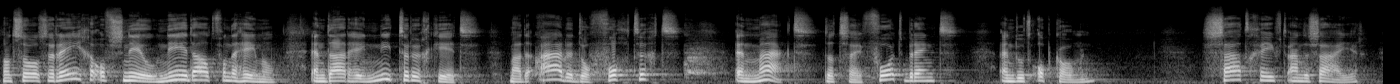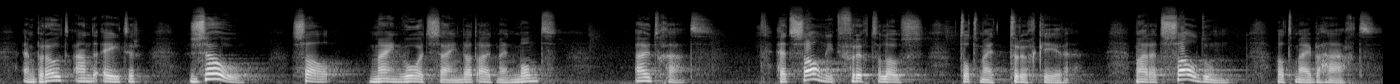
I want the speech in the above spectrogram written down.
Want zoals regen of sneeuw neerdaalt van de hemel en daarheen niet terugkeert, maar de aarde doorvochtigt en maakt dat zij voortbrengt en doet opkomen, zaad geeft aan de zaaier en brood aan de eter, zo zal mijn woord zijn dat uit mijn mond uitgaat. Het zal niet vruchteloos tot mij terugkeren, maar het zal doen wat mij behaagt.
